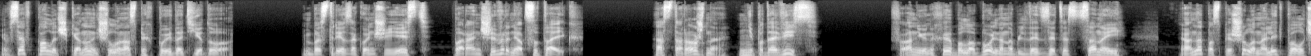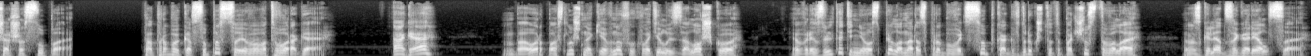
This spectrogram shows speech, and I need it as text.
Взяв палочки, она начала наспех поедать еду. «Быстрее закончи есть, пораньше вернется Тайк». «Осторожно, не подавись!» Фан Юнхэ было больно наблюдать за этой сценой. Она поспешила налить полчаши супа. «Попробуй-ка суп из соевого творога». «Ага». Баор, послушно кивнув, ухватилась за ложку. В результате не успела она распробовать суп, как вдруг что-то почувствовала. Взгляд загорелся.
